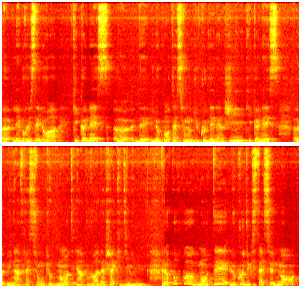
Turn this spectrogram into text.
euh, les Bruxellois qui connaissent une augmentation du coût de l'énergie, qui connaissent une inflation qui augmente et un pouvoir d'achat qui diminue. Alors pourquoi augmenter le coût du stationnement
